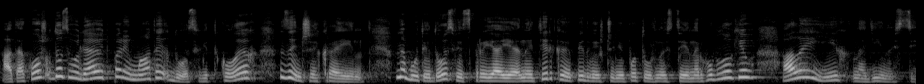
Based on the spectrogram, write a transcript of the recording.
а також дозволяють переймати досвід колег з інших країн. Набутий досвід сприяє не тільки підвищенню потужності енергоблоків, але й їх надійності.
